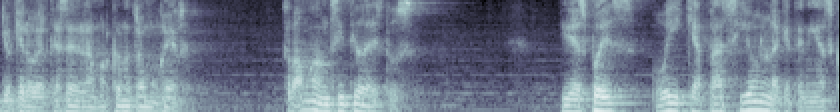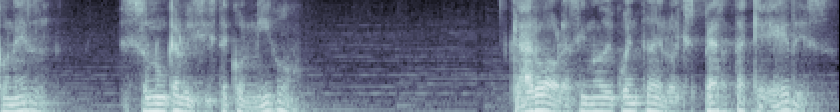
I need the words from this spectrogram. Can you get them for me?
Yo quiero verte hacer el amor con otra mujer. Vamos a un sitio de estos. Y después, uy, qué pasión la que tenías con él. Eso nunca lo hiciste conmigo. Claro, ahora sí me doy cuenta de lo experta que eres.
